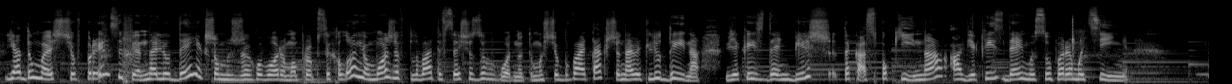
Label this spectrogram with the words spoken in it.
Я думаю, що в принципі на людей, якщо ми вже говоримо про психологію, може впливати все, що завгодно, тому що буває так, що навіть людина в якийсь день більш така спокійна, а в якийсь день ми суперемоційні.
